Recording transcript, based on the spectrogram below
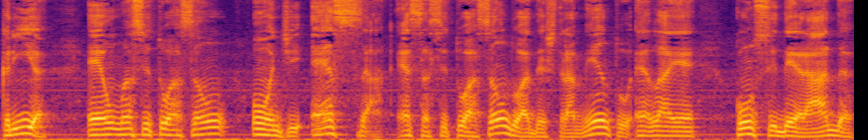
cria é uma situação onde essa essa situação do adestramento ela é considerada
